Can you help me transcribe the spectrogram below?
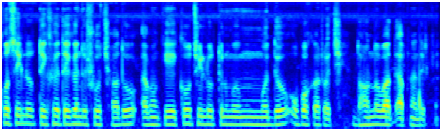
কচি লতি খেতে কিন্তু সুস্বাদু এবং কি কচি লতির মধ্যেও উপকার রয়েছে। ধন্যবাদ আপনাদেরকে।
